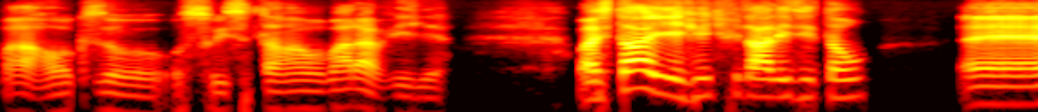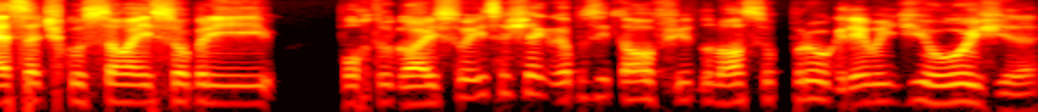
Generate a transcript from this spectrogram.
Marrocos ou, ou Suíça tava uma maravilha. Mas tá aí, a gente finaliza então é, essa discussão aí sobre Portugal e Suíça. Chegamos então ao fim do nosso programa de hoje, né?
